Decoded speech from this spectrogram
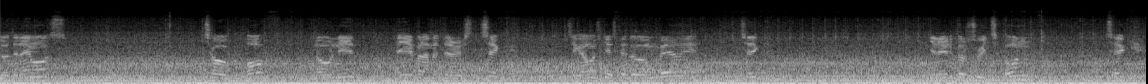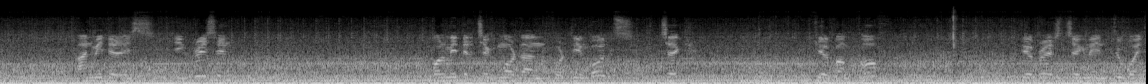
Lo tenemos. Choke off, no need. Engine parameters check. Checamos que esté todo en verde. Check. Generator switch on. Check. And meter is increasing. All meter check more than 14 volts. Check. Fuel pump off. Press check main 2.2,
